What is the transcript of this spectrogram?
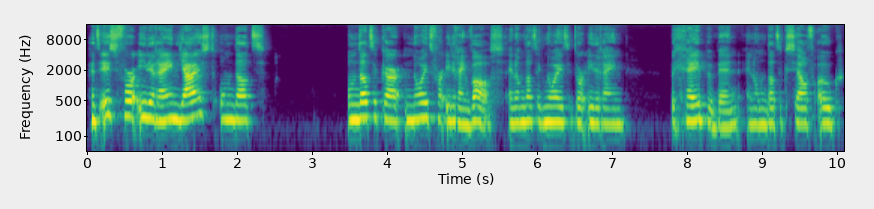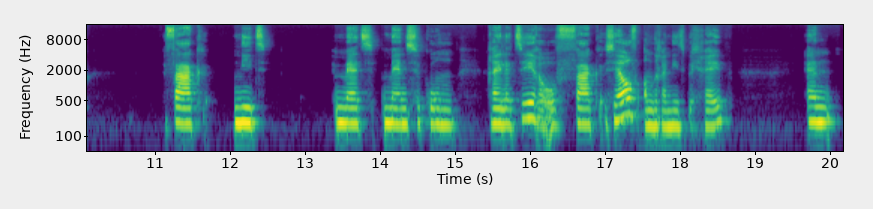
het is voor iedereen juist omdat, omdat ik er nooit voor iedereen was. En omdat ik nooit door iedereen begrepen ben. En omdat ik zelf ook vaak niet met mensen kon relateren of vaak zelf anderen niet begreep. En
